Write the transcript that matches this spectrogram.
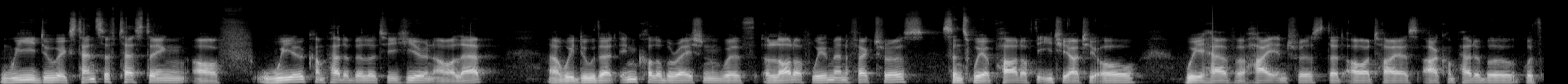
we do extensive testing of wheel compatibility here in our lab. Uh, we do that in collaboration with a lot of wheel manufacturers. Since we are part of the ETRTO, we have a high interest that our tires are compatible with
